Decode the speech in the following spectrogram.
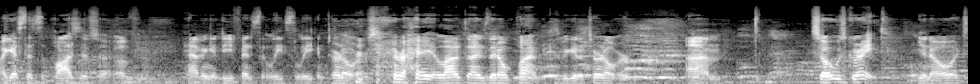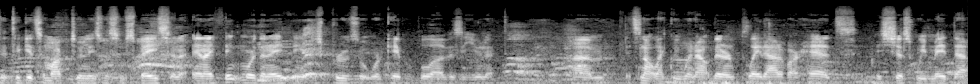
I guess that's the positives of having a defense that leads the league in turnovers. right. A lot of times they don't punt because we get a turnover. Um, so it was great, you know, to, to get some opportunities with some space, and, and I think more than anything, it just proves what we're capable of as a unit. Um, it's not like we went out there and played out of our heads. It's just we made that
